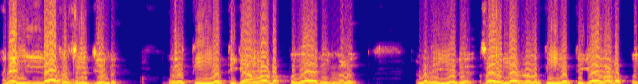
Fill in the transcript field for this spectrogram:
അങ്ങനെ എല്ലാ ഫെസിലിറ്റി ഉണ്ട്. തീ കത്തിക്കാനുള്ള അടപ്പ് കാര്യങ്ങൾ ഉണ്ട് ഈ ഒരു സൈഡിലായിട്ടാണ് തീ കത്തിക്കാനുള്ള അടപ്പ്.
